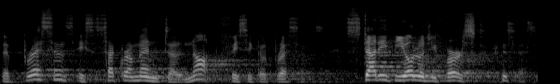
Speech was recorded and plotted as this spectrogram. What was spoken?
The presence is sacramental, not physical presence. Study theology first, he says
